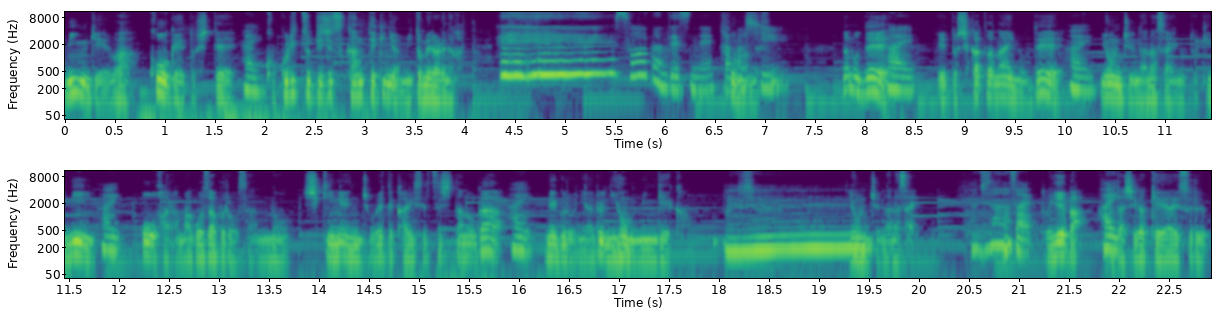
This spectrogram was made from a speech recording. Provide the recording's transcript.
民芸は工芸としてはい。国立美術館的には認められなかったなんですね。そうなんです。悲しい。なので、はい。えっと仕方ないので、はい。47歳の時にはい。大原孫三郎さんの資金援助を得て開設したのがはい。目黒にある日本民芸館ですよ、ん。47歳。47歳。といえば、はい。私が敬愛する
